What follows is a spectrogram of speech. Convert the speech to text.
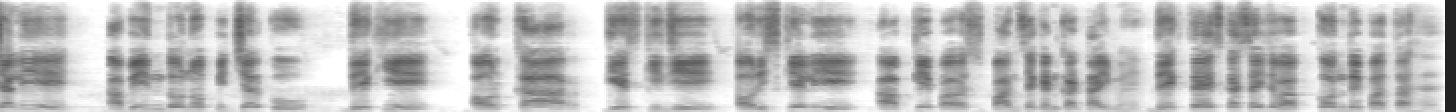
चलिए, अब इन दोनों पिक्चर को देखिए और कार गेस कीजिए। और इसके लिए आपके पास पाँच सेकंड का टाइम है। देखते हैं इसका सही जवाब कौन दे पाता है।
